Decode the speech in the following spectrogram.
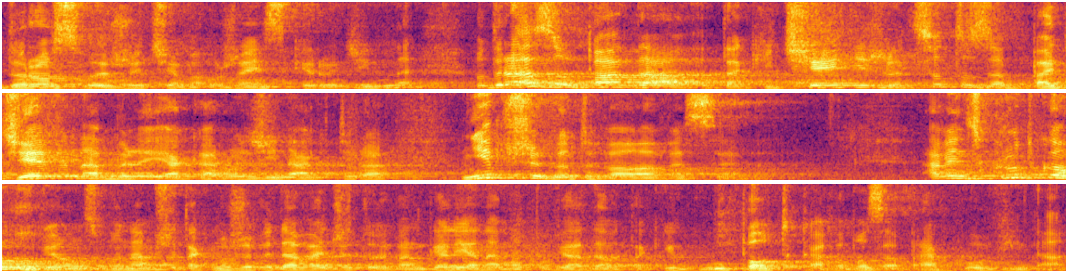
dorosłe życie małżeńskie, rodzinne, od razu pada taki cień, że co to za badziewna, byle jaka rodzina, która nie przygotowała wesela. A więc krótko mówiąc, bo nam się tak może wydawać, że to Ewangelia nam opowiada o takich głupotkach, bo zabrakło wina,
